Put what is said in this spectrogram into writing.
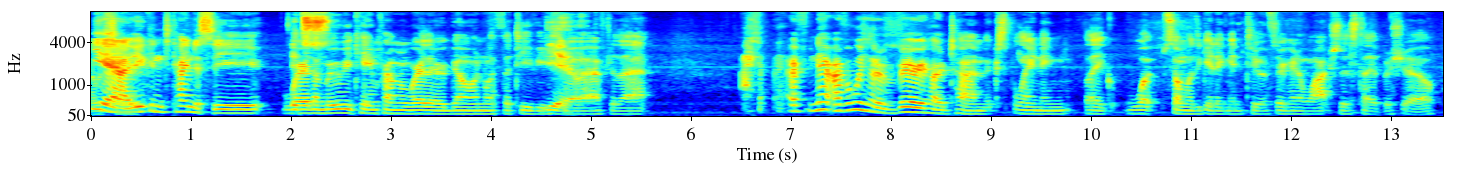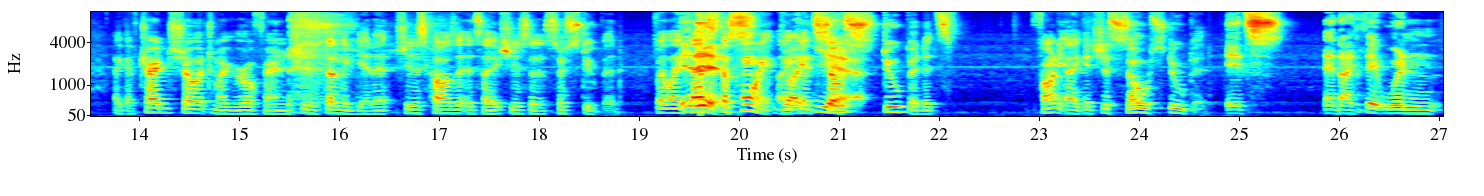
Yeah, say. you can kind of see where It's- the movie came from and where they were going with the TV Yeah. show after that. I, I've never, I've always had a very hard time explaining like what someone's getting into if they're gonna watch this type of show. Like I've tried to show it to my girlfriend, and she just doesn't get it. She just calls it. It's like she just says it's so stupid. But like It that's is, the point. Like it's so stupid. It's funny. Like it's just so stupid. It's and I think when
